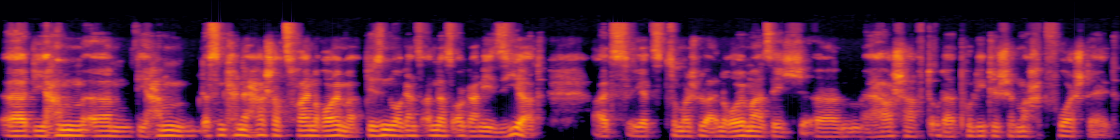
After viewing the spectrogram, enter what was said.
äh, die haben, ähm, die haben, das sind keine herrschaftsfreien Räume, die sind nur ganz anders organisiert, als jetzt zum Beispiel ein Römer sich ähm, Herrschaft oder politische Macht vorstellt.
